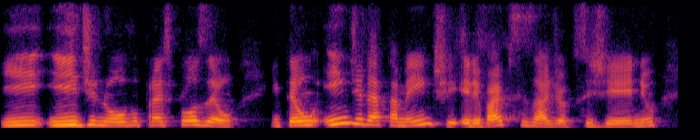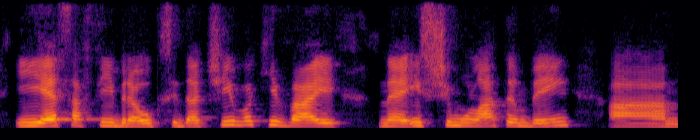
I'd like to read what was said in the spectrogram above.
E ir de novo para a explosão. Então, indiretamente, ele vai precisar de oxigênio e essa fibra oxidativa que vai né, estimular também a,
